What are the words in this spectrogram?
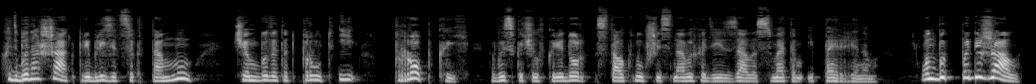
хоть бы на шаг приблизиться к тому, чем был этот пруд, и пробкой выскочил в коридор, столкнувшись на выходе из зала с Мэттом и Перрином. Он бы побежал,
